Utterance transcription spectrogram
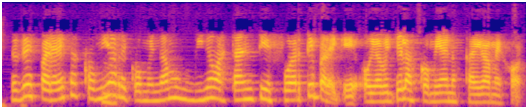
Entonces, para esas comidas mm. recomendamos un vino bastante fuerte para que obviamente las comidas nos caiga mejor.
